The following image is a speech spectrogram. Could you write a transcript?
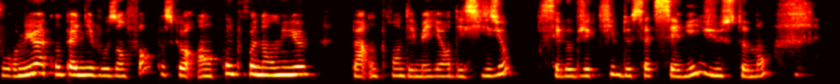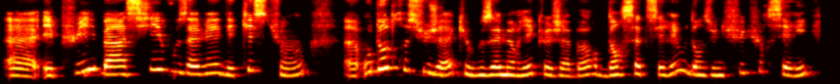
pour mieux accompagner vos enfants, parce qu'en comprenant mieux, ben, on prend des meilleures décisions. C'est l'objectif de cette série, justement. Euh, et puis, bah, si vous avez des questions euh, ou d'autres sujets que vous aimeriez que j'aborde dans cette série ou dans une future série,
